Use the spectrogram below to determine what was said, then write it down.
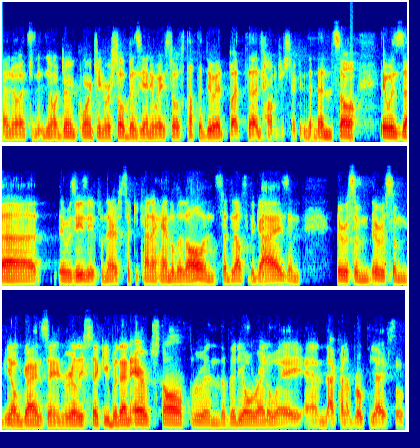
I know it's you know during quarantine we're so busy anyway, so it's tough to do it. But uh, no, I'm just joking. And then so it was uh, it was easy from there. Sicky kind of handled it all and sent it out to the guys, and there was some there was some you know guys saying really Sicky, but then Eric Staal threw in the video right away, and that kind of broke the ice. So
